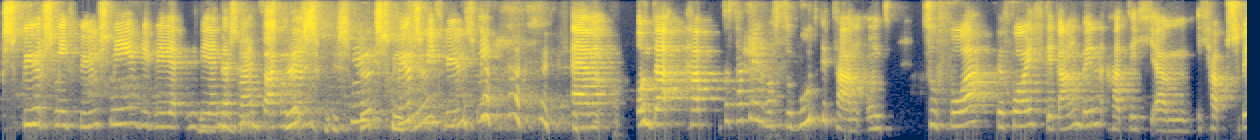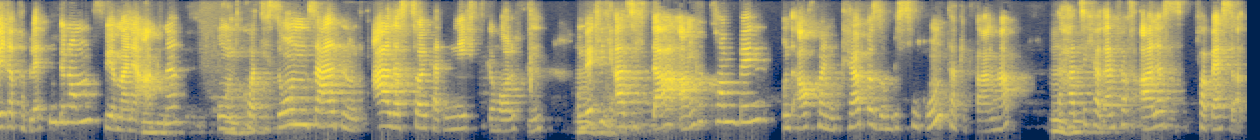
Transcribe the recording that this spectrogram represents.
Spürschmi, Fühlschmi, wie wir, wie wir in der Schweiz sagen würden. Spürschmi, Spürschmi, Fühlschmi. ähm, und da hab, das hat mir einfach so gut getan. Und Zuvor, bevor ich gegangen bin, hatte ich, ähm, ich habe schwere Tabletten genommen für meine mhm. Akne mhm. und Cortisonsalben und all das Zeug hat nichts geholfen. Und mhm. wirklich, als ich da angekommen bin und auch meinen Körper so ein bisschen runtergefahren habe, mhm. da hat mhm. sich halt einfach alles verbessert.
